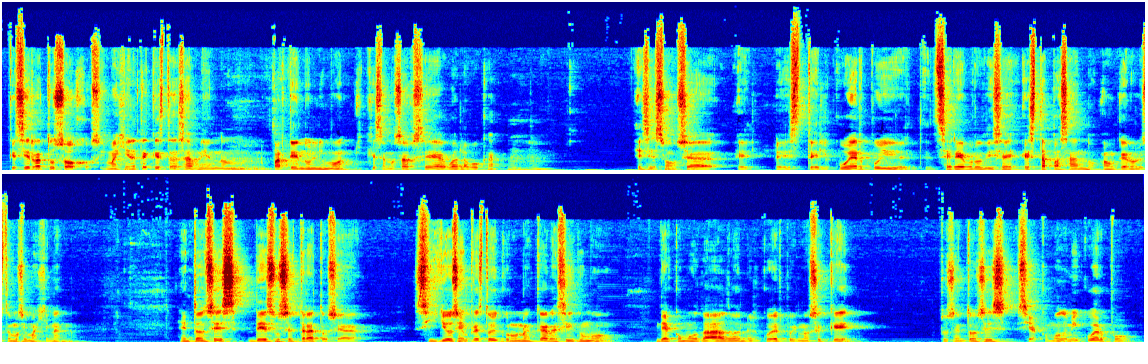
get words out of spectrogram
que cierra tus ojos. Imagínate que estás abriendo, partiendo un limón y que se nos hace agua en la boca. Es eso, o sea, el, este, el cuerpo y el cerebro dice, está pasando, aunque no lo estemos imaginando. Entonces, de eso se trata, o sea, si yo siempre estoy con una cara así como de acomodado en el cuerpo y no sé qué, pues entonces si acomodo mi cuerpo,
